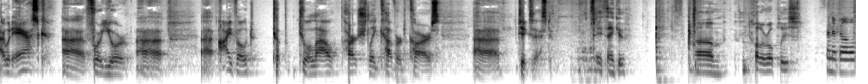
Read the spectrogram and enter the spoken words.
aye would ask uh, for your uh, uh, I vote to, to allow partially covered cars uh, to exist. Okay, thank you. Um, Call a roll, please. Senate Bill,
